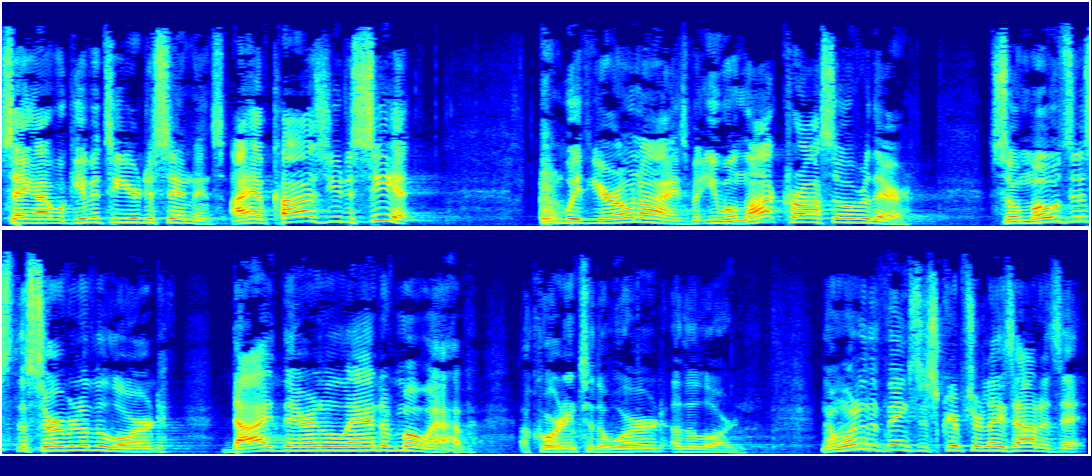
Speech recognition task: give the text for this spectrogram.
saying, I will give it to your descendants. I have caused you to see it with your own eyes, but you will not cross over there. So Moses, the servant of the Lord, died there in the land of Moab according to the word of the Lord. Now, one of the things the scripture lays out is that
